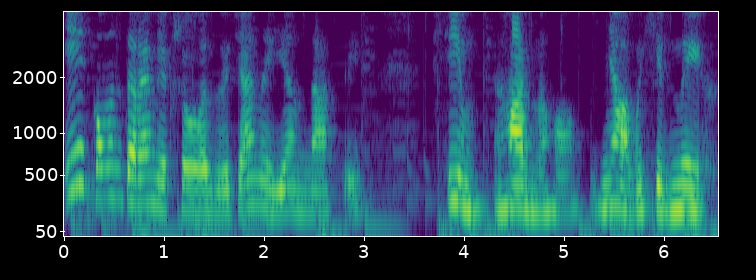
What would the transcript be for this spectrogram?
і коментарем, якщо у вас, звичайно, є настрій. Всім гарного дня, вихідних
